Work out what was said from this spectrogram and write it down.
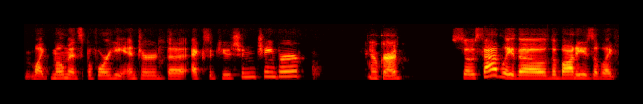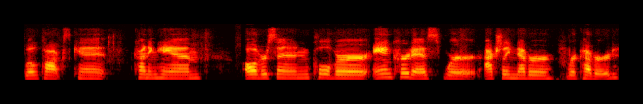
like moments before he entered the execution chamber. Okay. So sadly though, the bodies of like Wilcox, Kent, Cunningham, Oliverson, Culver, and Curtis were actually never recovered.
